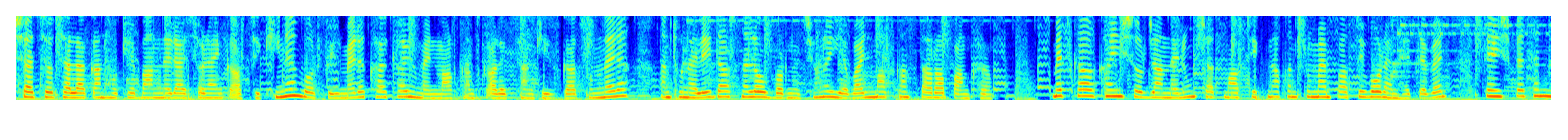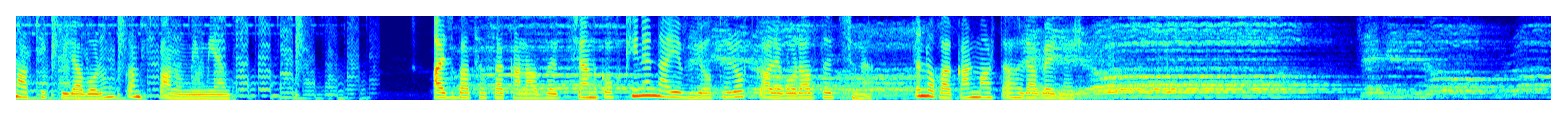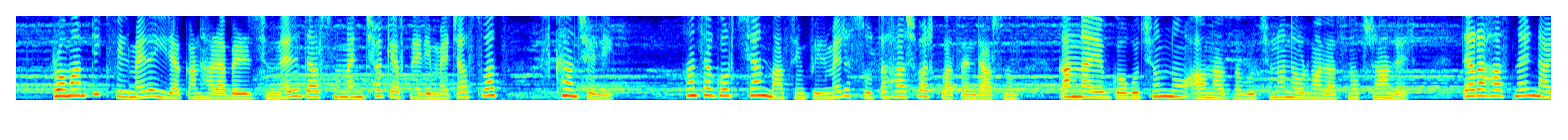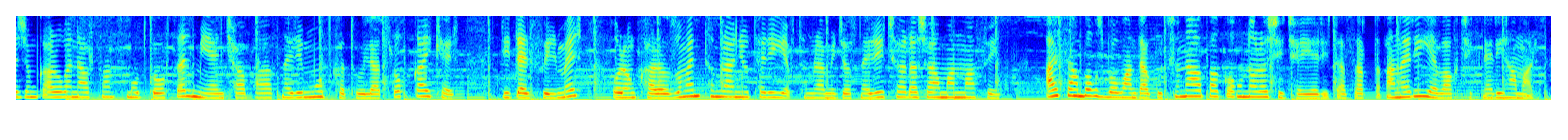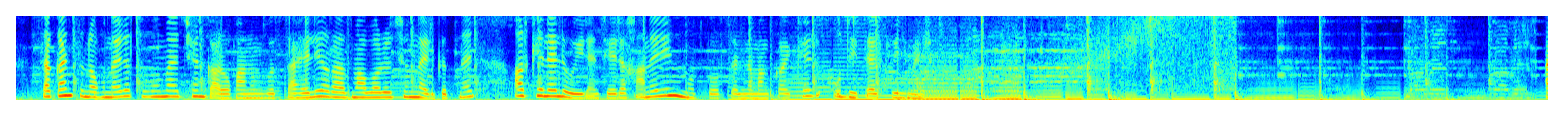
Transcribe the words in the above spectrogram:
Շատ սոցիալական հոգեբաններ այսօր այն կարծիքին են, որ ֆիլմերը քայքայում են մարդկանց կարեկցանքի զգացումները, ընդունելի դարձնելով բռնությունը եւ այլ մարդկանց տարապանքը։ Մեծ քաղաքային շրջաններում շատ մարդիկ նախընտրում են пассивորեն հետևել, թե ինչպես են մարդիկ վիրավորում կամ սպանում միմյանց։ Այս բացասական ազդեցության կողքին է նաեւ 7-րդ կարևոր ազդեցությունը՝ ծնողական մարտահրավերներ։ Ռոմանտիկ ֆիլմերը իրական հարաբերությունները դարձնում են չակերտների մեջ աստված սքանչելի Հանցագործության մասին ֆիլմերը սուտը հաշվարկված են դարձնում, կան նաև գողությունն ու անազնվությունը նորմալացնող ժանրեր։ Դեռահասներն այժմ կարող են առցանց մոտ գործել միայն չափահասների մուտքը թույլատրող կայքեր, դիտել ֆիլմեր, որոնք քարոզում են թմրանյութերի եւ թմրամիջոցների չարաշահման մասին։ Այս ամբողջ բովանդակությունը ապակողնորոշիչ է երիտասարդ տղաների եւ աղջիկների համար, Սակայն ծնողները թվում է չեն կարողանում վստահելի ռազմավարություններ գտնել, արգելելու իրենց երեխաներին մոտ գործել նման կայքեր ու դիտել ֆիլմեր։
